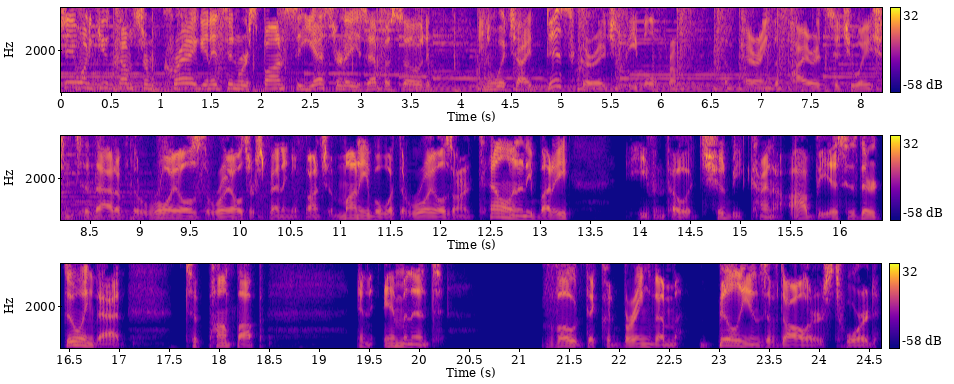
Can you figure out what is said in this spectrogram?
Today's J1Q comes from Craig, and it's in response to yesterday's episode in which I discouraged people from comparing the pirate situation to that of the Royals. The Royals are spending a bunch of money, but what the Royals aren't telling anybody, even though it should be kind of obvious, is they're doing that to pump up an imminent vote that could bring them billions of dollars toward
